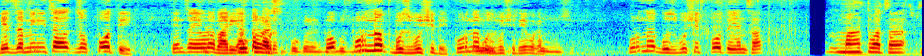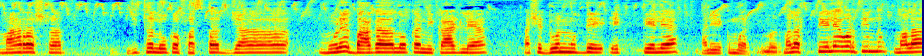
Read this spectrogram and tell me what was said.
हे जमिनीचा जो पोत आहे त्यांचा एवढा भारी आता पोकळ थोडं- अशी पोकळ आहे, पो- भुसभुशीत. पूर्ण भुसभुशीत आहे पूर्ण भुसभुशीत आहे बघा. पूर्ण भुसभुशीत पोत आहे यांचा. महत्त्वाचा महाराष्ट्रात जिथं लोक फसतात ज्यामुळे बागा लोकांनी काढल्या असे दोन मुद्दे एक तेल्या आणि एक मर. मला तेल्यावरती मला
